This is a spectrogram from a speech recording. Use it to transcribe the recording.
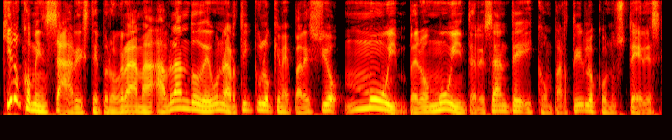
Quiero comenzar este programa hablando de un artículo que me pareció muy, pero muy interesante y compartirlo con ustedes,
